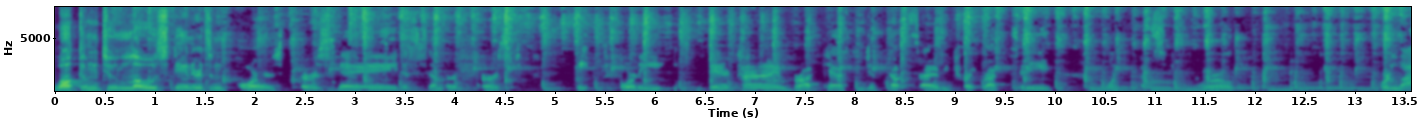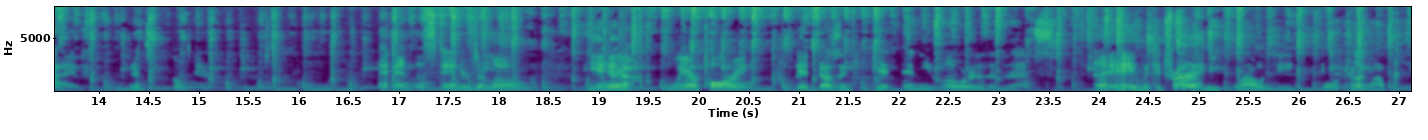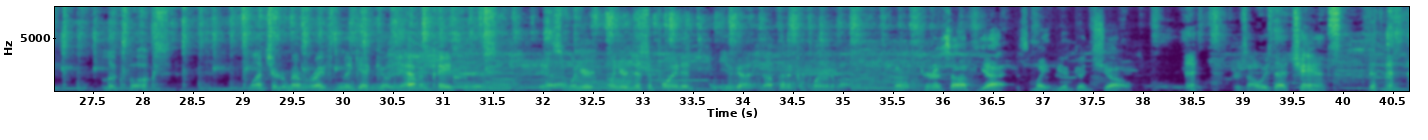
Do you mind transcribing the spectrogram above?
Welcome to Low Standards and Pours, Thursday, December 1st, 8.40 Eastern Standard Time, broadcasting just outside of Detroit Rock City, one of the best cities in the world. We're live, and it's Low Standards. and the standards are low. Yeah, We're, we are pouring. it doesn't get any lower than this. Hey, hey, we could Or try. at least lousy. Yeah, what kind Look. of lousy? Look, folks. I want you to remember right from the get go, you haven't paid for this. So when you're when you're disappointed, you got nothing to complain about. don't turn us off yet. This might be a good show. There's always that chance.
